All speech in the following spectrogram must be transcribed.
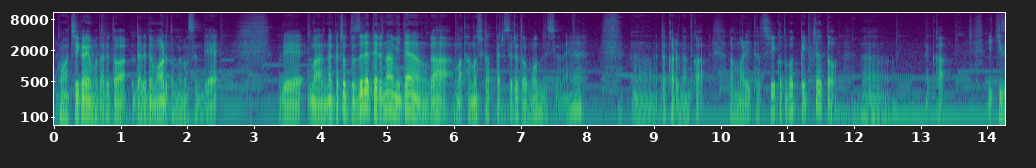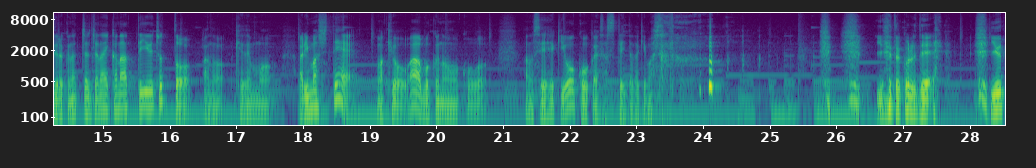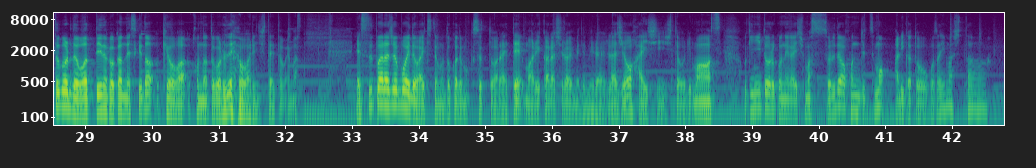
間違いも誰とは誰でもあると思いますんで。でまあなんかちょっとずれてるなみたいなのが、まあ、楽しかったりすると思うんですよね、うん、だからなんかあんまり正しいことばっか言っちゃうと、うん、なんか生きづらくなっちゃうんじゃないかなっていうちょっとあの懸念もありまして、まあ、今日は僕のこうあの性癖を公開させていただきましたと。いうところで いうところで終わっていいのか分かんないですけど今日はこんなところで終わりにしたいと思います。スーパーラジオボーイではいつでもどこでもクスッと笑えて丸いから白い目で見られるラジオを配信しております。お気に入り登録お願いします。それでは本日もありがとうございました。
